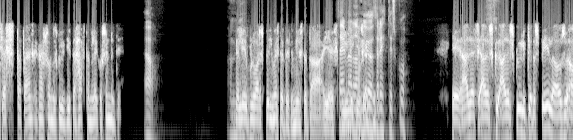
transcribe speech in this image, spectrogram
sérst að ennska kannski skulle geta haft hann leik á sunnundi. já Þegar leiðbúl var að spila með þetta, mér finnst þetta, ég þeir skil verða ekki. mjög þreyttir sko að þeir, að, þeir, sku- að þeir geta spila á, á,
